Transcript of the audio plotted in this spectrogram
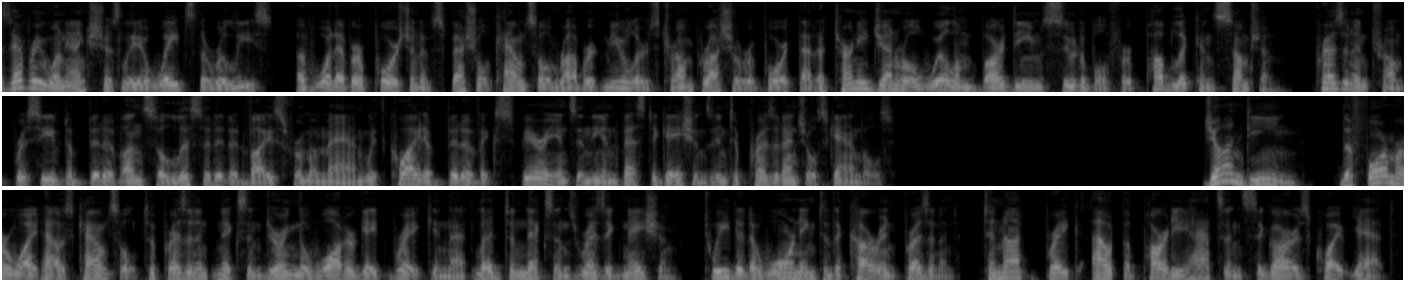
As everyone anxiously awaits the release of whatever portion of special counsel Robert Mueller's Trump-Russia report that Attorney General William Barr deems suitable for public consumption, President Trump received a bit of unsolicited advice from a man with quite a bit of experience in the investigations into presidential scandals. John Dean, the former White House counsel to President Nixon during the Watergate break-in that led to Nixon's resignation, tweeted a warning to the current president to not break out the party hats and cigars quite yet.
